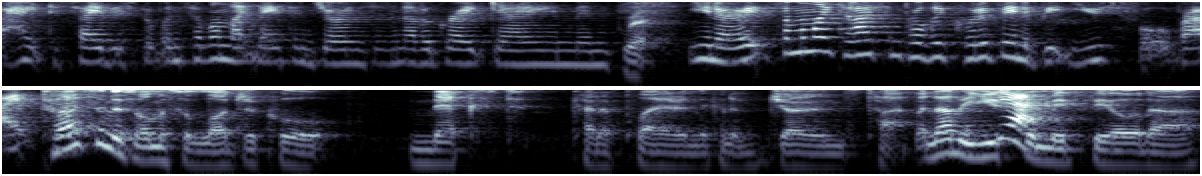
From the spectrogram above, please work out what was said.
I hate to say this, but when someone like Nathan Jones doesn't have a great game, and Right. you know, someone like Tyson probably could have been a bit useful, right? To- Tyson is almost a logical next kind of player in the kind of Jones type. Another useful Yeah. midfielder.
